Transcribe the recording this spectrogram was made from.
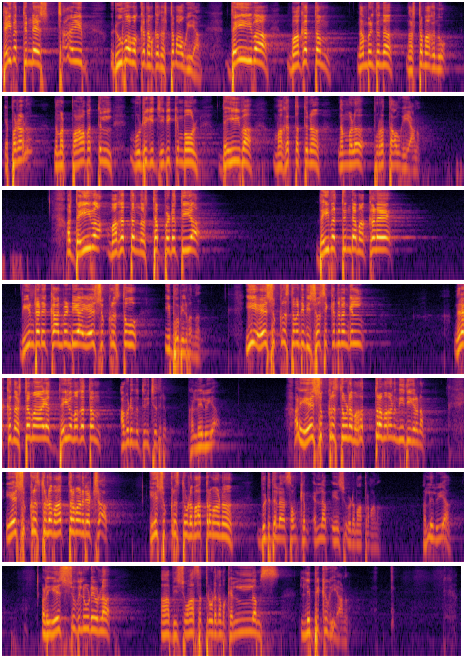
ദൈവത്തിന്റെ ഛായയും രൂപമൊക്കെ നമുക്ക് നഷ്ടമാവുകയാണ് ദൈവ മഹത്വം നമ്മിൽ നിന്ന് നഷ്ടമാകുന്നു. എപ്പോഴാണ്? നമ്മൾ പാപത്തിൽ മുഴുകി ജീവിക്കുമ്പോൾ ദൈവ മഹത്വത്തിന് നമ്മൾ പുറത്താവുകയാണ്. ആ ദൈവ മഹത്വം നഷ്ടപ്പെടുത്തിയ ദൈവത്തിന്റെ മക്കളെ വീണ്ടെടുക്കാൻ വേണ്ടിയ യേശു ക്രിസ്തു ഈ ഭൂമിയിൽ വന്ന്. ഈ യേശു ക്രിസ്തുവിനെ വിശ്വസിക്കുന്നുവെങ്കിൽ നിനക്ക് നഷ്ടമായ ദൈവമകത്വം അവിടുന്ന് തിരിച്ചു തരും. കല്ലേലുയ്യ അവിടെ യേശുക്രിസ്തുവിടെ മാത്രമാണ് നീതീകരണം. യേശുക്രിസ്തുവിടെ മാത്രമാണ് രക്ഷ. യേശുക്രിസ്തുവിടെ മാത്രമാണ് വിടുതല സൗഖ്യം. എല്ലാം യേശുവിടെ മാത്രമാണ്. അല്ലേ ലുയ്യ അവിടെ യേശുവിലൂടെയുള്ള ആ വിശ്വാസത്തിലൂടെ നമുക്കെല്ലാം ലഭിക്കുകയാണ്.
